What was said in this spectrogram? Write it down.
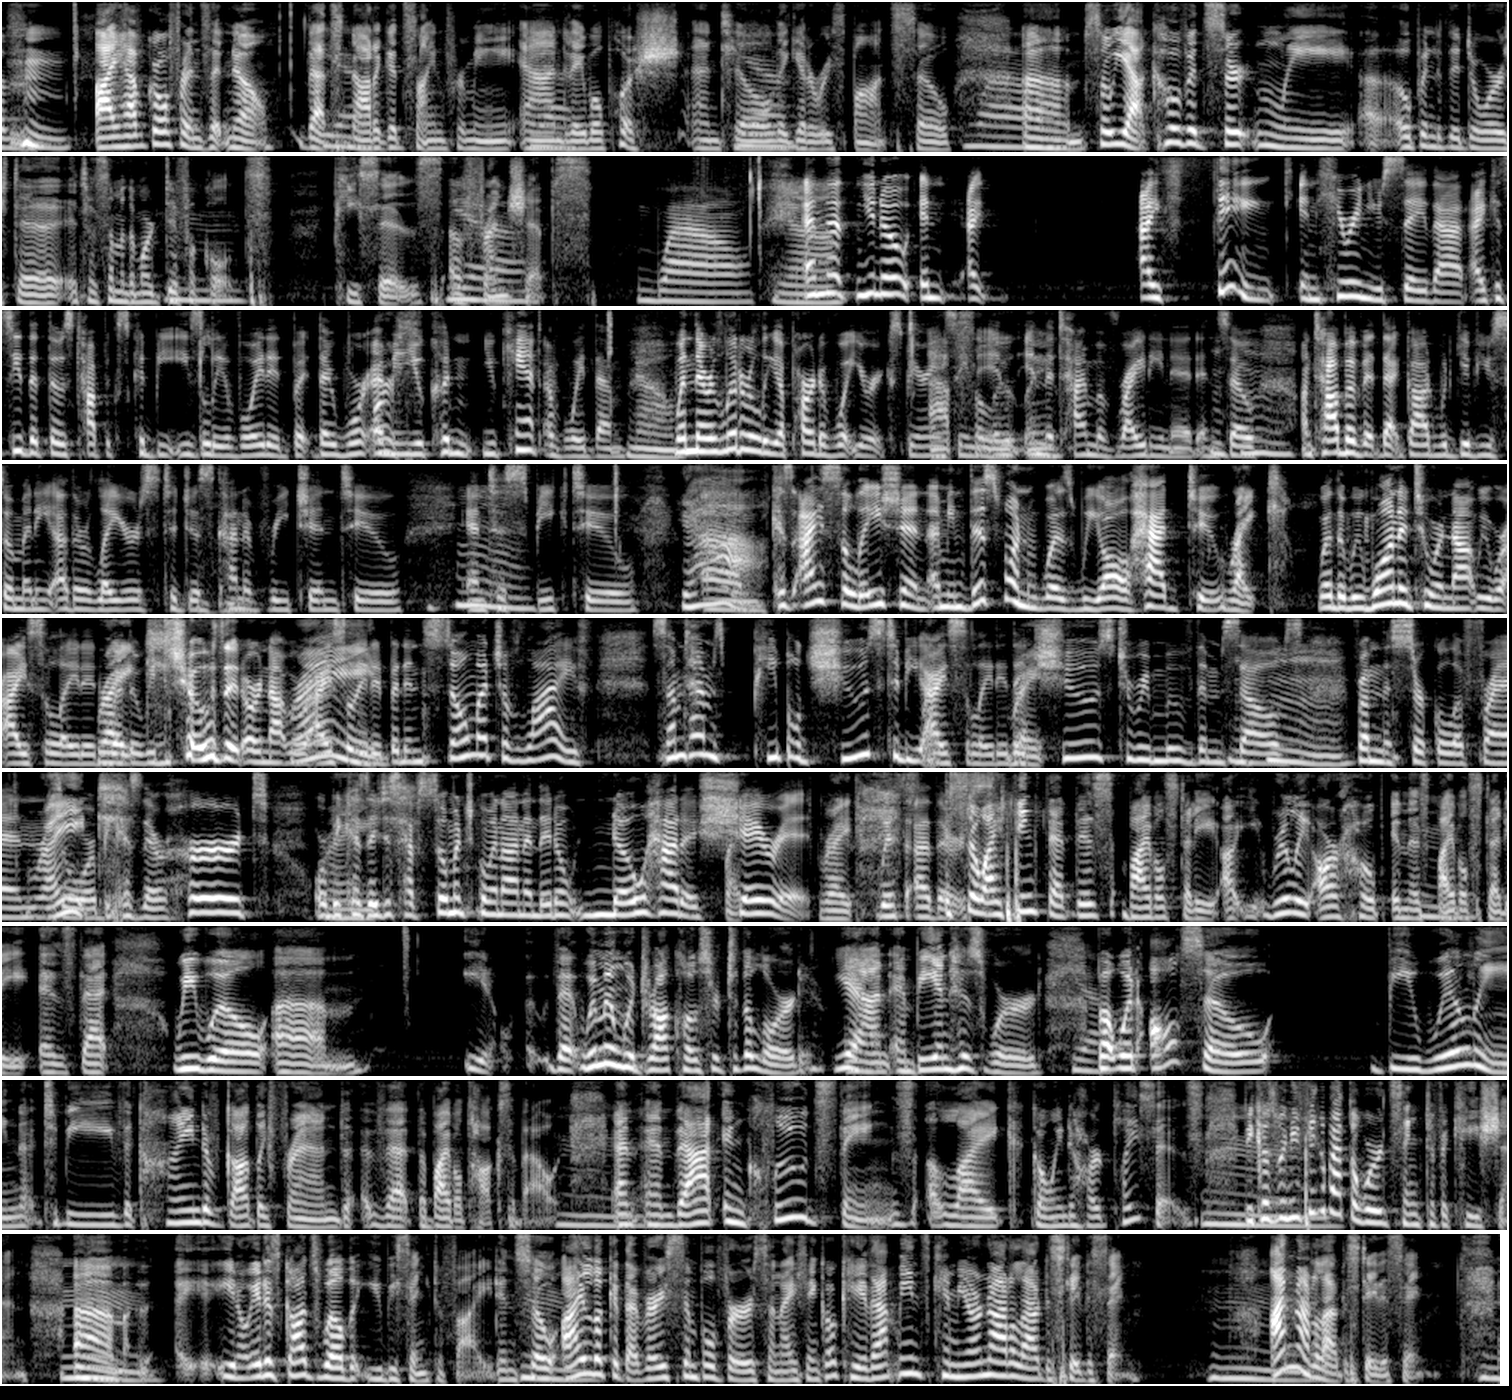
Um, I have girlfriends that know that's Yeah. not a good sign for me, and Yeah. they will push until Yeah. they get a response. So, Wow. um, so yeah, COVID certainly uh, opened the doors to to some of the more difficult pieces of Mm. Friendships. Wow. Yeah. And that, you know, and I I think in hearing you say that, I could see that those topics could be easily avoided, but they were I mean, you couldn't you can't avoid them No. when they're literally a part of what you're experiencing in, in the time of writing it. And so mm-hmm. on top of it, that God would give you so many other layers to just kind mm-hmm. of reach into and to mm-hmm. speak to. Yeah. Um, because isolation, I mean, this one was we all had to. Right. Whether we wanted to or not, we were isolated. Whether we chose it or not, we were isolated. But in so much of life, sometimes people choose to be isolated. They Right. Mm-hmm. choose to remove themselves from the circle of friends, or because they're hurt, or because they just have so much going on and they don't know how to share it right with others. so i think that this bible study uh, really our hope in this Mm. bible study is that we will um, you know that women would draw closer to the lord Yeah. and and be in his word Yeah. but would also be willing to be the kind of godly friend that the bible talks about and Mm. and that includes things like going to hard places because when you Mm. think about the word sanctification um, you know it is god's will that you be sanctified and so Mm. i look at that very simple verse and i think okay that means kim you're not allowed to stay the same Hmm. i'm not allowed to stay the same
